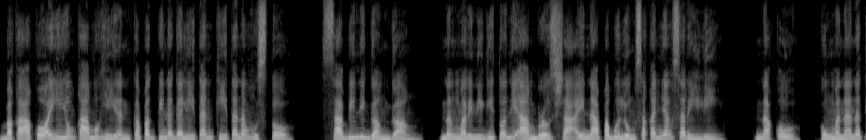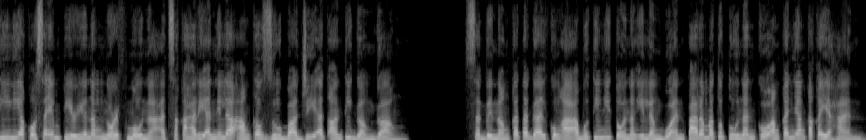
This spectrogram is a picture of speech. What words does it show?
Baka ako ay iyong kamuhian kapag pinagalitan kita ng husto. Sabi ni Ganggang. Nang marinig ito ni Ambrose siya ay napabulong sa kanyang sarili. Nako, kung mananatili ako sa imperyo ng North Mona at sa kaharian nila Uncle Zubaji at Auntie Ganggang. Sa ganang katagal kung aabutin ito ng ilang buwan para matutunan ko ang kanyang kakayahan.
